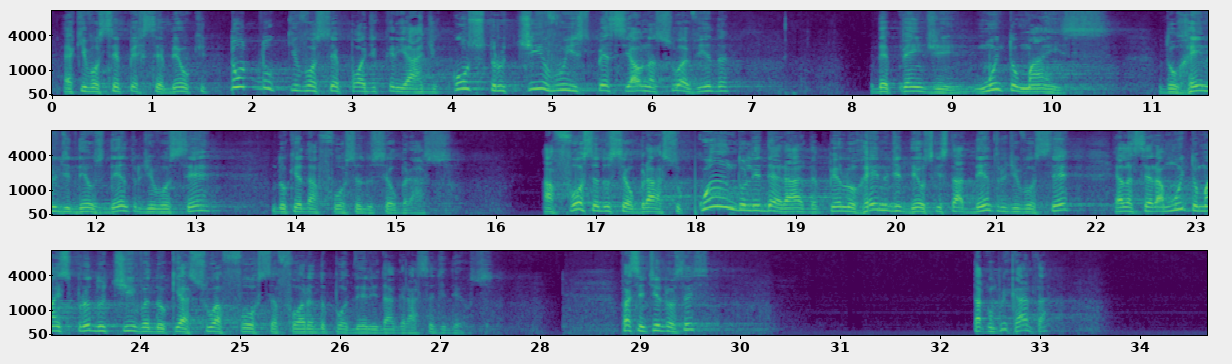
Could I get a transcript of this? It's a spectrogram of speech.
É que você percebeu que tudo que você pode criar de construtivo e especial na sua vida depende muito mais do reino de Deus dentro de você do que da força do seu braço. A força do seu braço, quando liderada pelo reino de Deus que está dentro de você, ela será muito mais produtiva do que a sua força fora do poder e da graça de Deus. Faz sentido para vocês? Está complicado, tá?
